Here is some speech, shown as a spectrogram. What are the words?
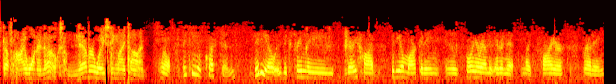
stuff I want to know. So I'm never wasting my time. Well, speaking of questions, video is extremely very hot. Video marketing is going around the internet like fire spreading.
